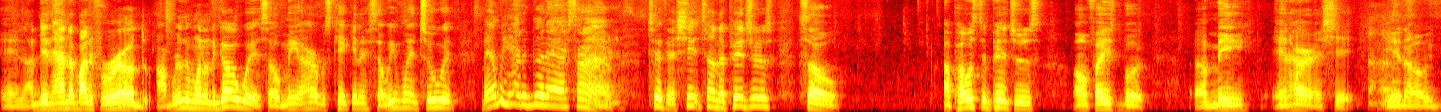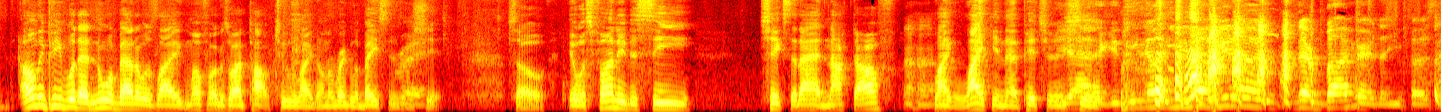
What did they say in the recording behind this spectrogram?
and I didn't have nobody for real. I really wanted to go with, so me and her was kicking it. So we went to it. Man, we had a good ass time. Nice. Took a shit ton of pictures. So I posted pictures on Facebook of me and her and shit. Uh-huh. You know, only people that knew about it was like motherfuckers who I talked to like on a regular basis and shit. So it was funny to see chicks that I had knocked off Uh-huh. like liking that picture and shit. Yeah, you know, you know, you know, they're butthurt that you posted.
